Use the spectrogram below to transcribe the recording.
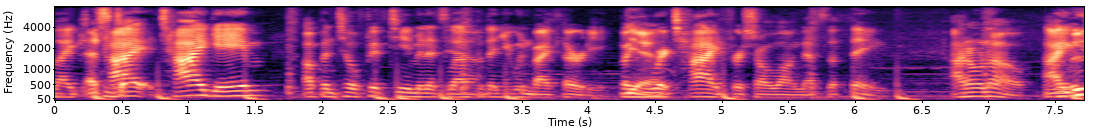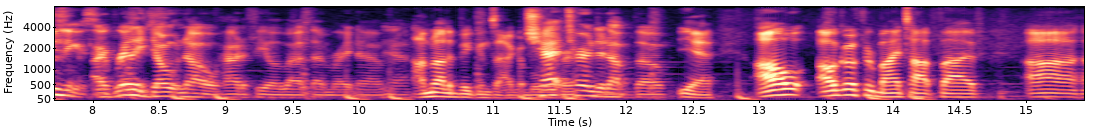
Like That's tie tie game up until 15 minutes left, Yeah. but then you win by 30. But Yeah. you were tied for so long. That's the thing. I don't know. I'm Losing it I really don't know how to feel about them right now. Yeah. I'm not a big Gonzaga Chet believer. turned it up though. Yeah, I'll I'll go through my top five. Uh,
